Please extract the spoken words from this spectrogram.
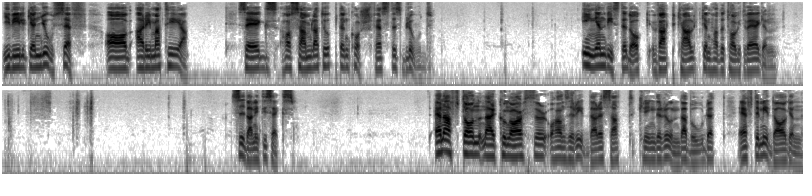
i vilken Josef av Arimatea sägs ha samlat upp den korsfästes blod. Ingen visste dock vart kalken hade tagit vägen. Sida 96 en afton när kung Arthur och hans riddare satt kring det runda bordet efter middagen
